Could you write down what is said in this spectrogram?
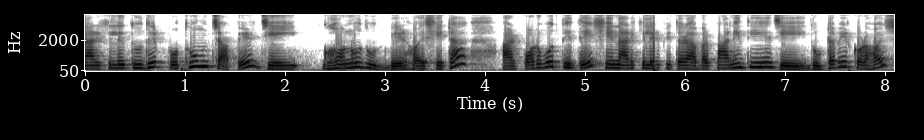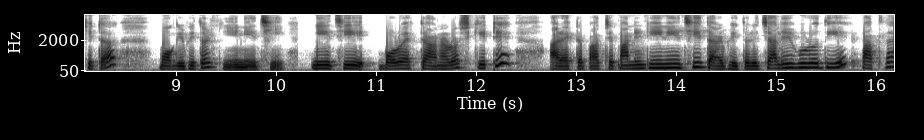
নারকেলের দুধের প্রথম চাপের যেই ঘন দুধ বের হয় সেটা। আর পরবর্তীতে সে নারকেলের ভিতরে আবার পানি দিয়ে যেই দুধটা বের করা হয় সেটা মগের ভিতর নিয়ে নিয়েছি। নিয়েছি বড় একটা আনারস কেটে আর একটা পাত্রে পানি নিয়ে নিয়েছি। তার ভিতরে চালের গুঁড়ো দিয়ে পাতলা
